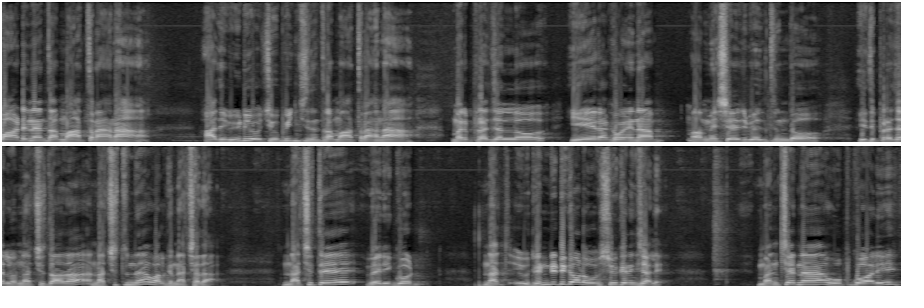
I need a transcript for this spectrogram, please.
పాడినంత మాత్రాన అది వీడియో చూపించినంత మాత్రాన మరి ప్రజల్లో ఏ రకమైన మెసేజ్ వెళ్తుందో ఇది ప్రజల్లో నచ్చుతుందా నచ్చుతుందా వాళ్ళకి నచ్చదా? నచ్చితే వెరీ గుడ్. నచ్చ రెండింటి కూడా స్వీకరించాలి. మంచైనా ఒప్పుకోవాలి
